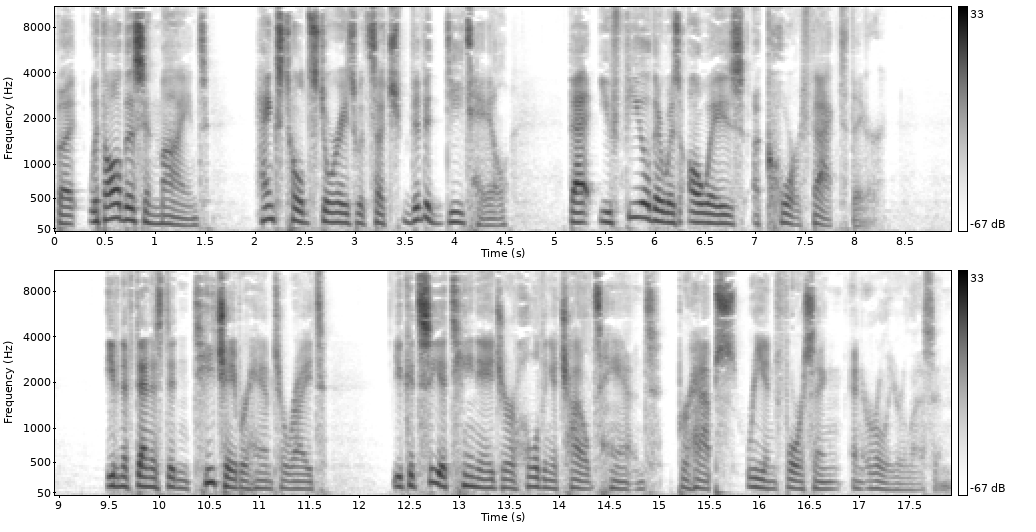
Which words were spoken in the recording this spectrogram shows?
but with all this in mind, Hanks told stories with such vivid detail that you feel there was always a core fact there. Even if Dennis didn't teach Abraham to write, you could see a teenager holding a child's hand, perhaps reinforcing an earlier lesson.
